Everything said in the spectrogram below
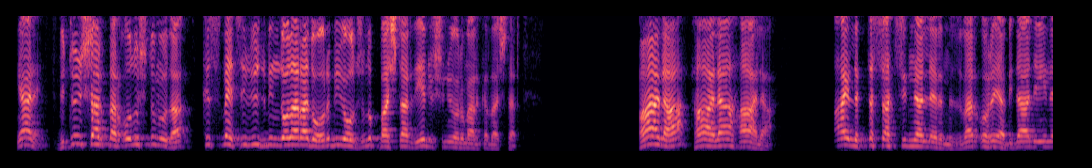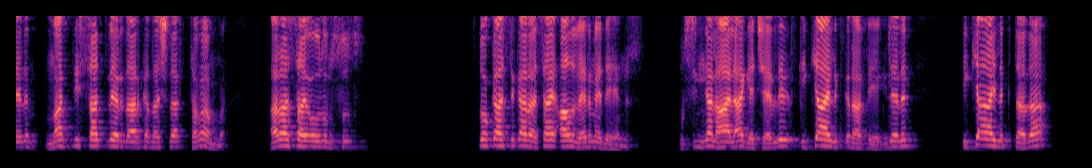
Yani bütün şartlar oluştu mu da kısmeti 100 bin dolara doğru bir yolculuk başlar diye düşünüyorum arkadaşlar. Hala hala hala. Aylıkta sat sinyallerimiz var. Oraya bir daha değinelim. Maddi sat verdi arkadaşlar tamam mı? Arasay olumsuz. Stokastik Arasay al vermedi henüz. Bu sinyal hala geçerli. 2 aylık grafiğe gidelim. 2 aylıkta da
